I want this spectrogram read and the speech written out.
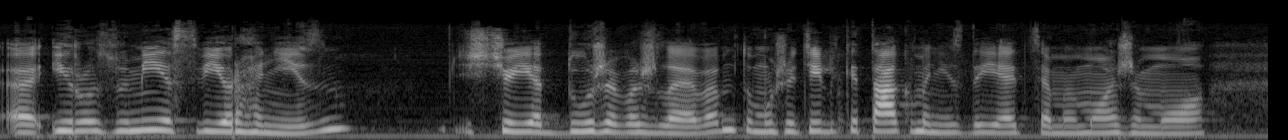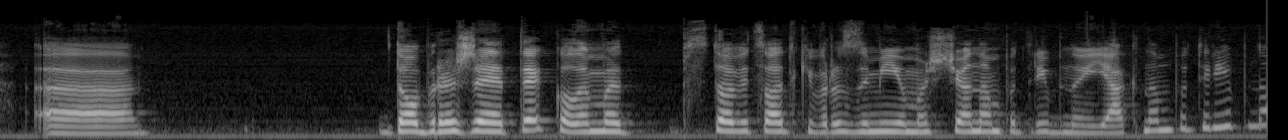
е, і розуміє свій організм, що є дуже важливим, тому що тільки так, мені здається, ми можемо е, добре жити, коли ми 100% розуміємо, що нам потрібно і як нам потрібно.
